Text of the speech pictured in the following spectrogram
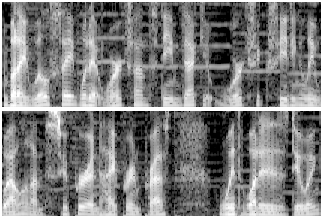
But I will say when it works on Steam Deck, it works exceedingly well and I'm super and hyper impressed with what it is doing.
